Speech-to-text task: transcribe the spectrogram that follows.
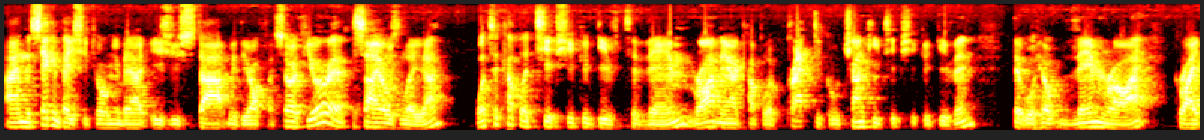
And the second piece you're talking about is you start with the offer. So if you're a sales leader, what's a couple of tips you could give to them right now? A couple of practical, chunky tips you could give them that will help them write great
